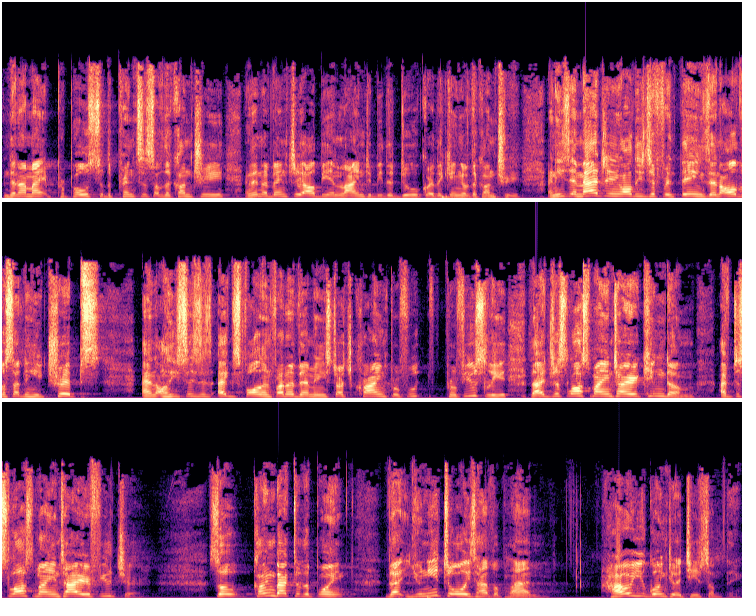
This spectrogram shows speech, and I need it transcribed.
And then i might propose to the princess of the country. And then eventually i'll be in line to be the duke or the king of the country. And he's imagining all these different things. And all of a sudden he trips and all he sees is eggs fall in front of him and he starts crying profu- profusely that I've just lost my entire kingdom. I've just lost my entire future. So, coming back to the point that you need to always have a plan. How are you going to achieve something?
